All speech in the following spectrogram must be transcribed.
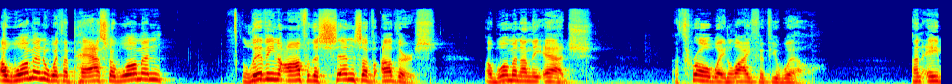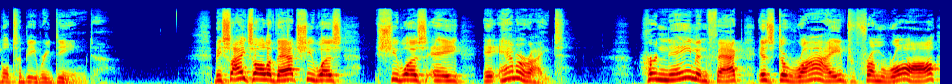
a woman with a past, a woman living off of the sins of others, a woman on the edge, a throwaway life, if you will, unable to be redeemed. Besides all of that, she was, she was a, a Amorite. Her name, in fact, is derived from Ra,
